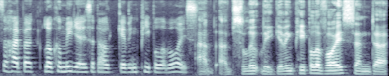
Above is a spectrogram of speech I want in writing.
So hyper local media is about giving people a voice. Ab- absolutely, giving people a voice and uh,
